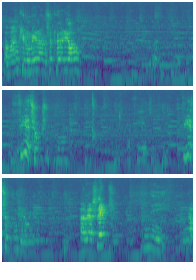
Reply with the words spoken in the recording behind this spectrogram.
Hvor mange kilometer har du så kørt i år? 4.000. Ja. Ja, 4.000. 4.000 kilometer. Har det slemt? Nej. Nå.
